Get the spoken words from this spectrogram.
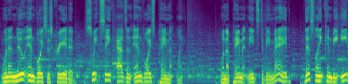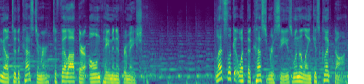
When a new invoice is created, SuiteSync adds an invoice payment link. When a payment needs to be made, this link can be emailed to the customer to fill out their own payment information. Let's look at what the customer sees when the link is clicked on.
